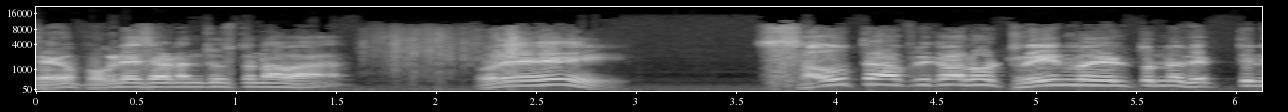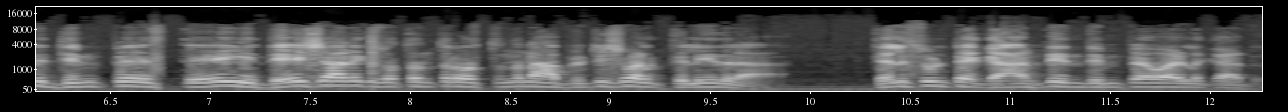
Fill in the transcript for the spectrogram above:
తెగ పొగడేశాడని చూస్తున్నావా? ఒరే సౌత్ ఆఫ్రికాలో ట్రైన్లో వెళ్తున్న వ్యక్తిని దింపేస్తే ఈ దేశానికి స్వతంత్రం వస్తుందని ఆ బ్రిటిష్ వాళ్ళకి తెలియదురా. తెలుసుంటే గాంధీని దింపేవాళ్ళు కాదు.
